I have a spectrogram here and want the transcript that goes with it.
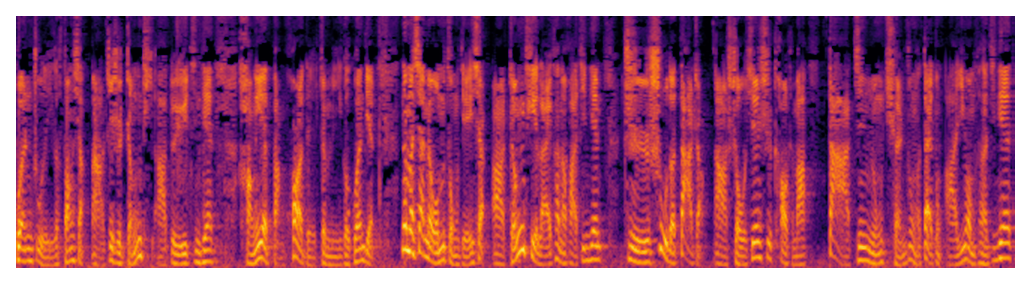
关注的一个方向啊，这是整体啊对于今天行业板块的这么一个观点。那么下面我们总结一下啊，整体来看的话，今天指数的大涨啊，首先是靠什么大金融权重的带动啊，因为我们看到今天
